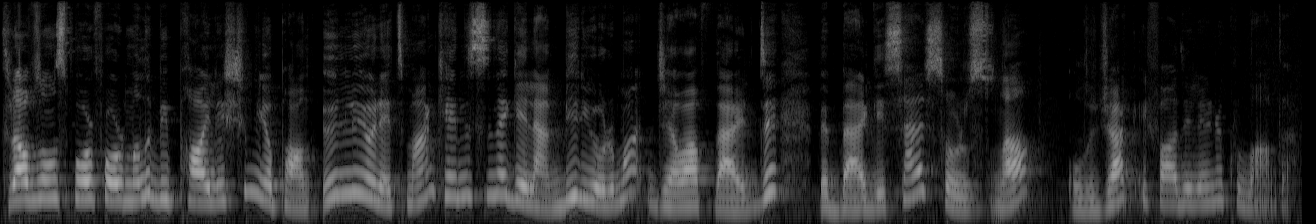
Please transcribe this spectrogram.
Trabzonspor formalı bir paylaşım yapan ünlü yönetmen kendisine gelen bir yoruma cevap verdi ve belgesel sorusuna olacak ifadelerini kullandı.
